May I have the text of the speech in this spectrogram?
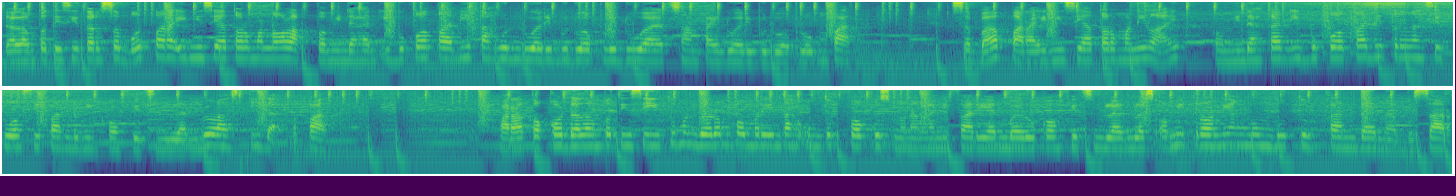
Dalam petisi tersebut, para inisiator menolak pemindahan ibu kota di tahun 2022 sampai 2024. Sebab para inisiator menilai memindahkan ibu kota di tengah situasi pandemi COVID-19 tidak tepat. Para tokoh dalam petisi itu mendorong pemerintah untuk fokus menangani varian baru COVID-19 Omikron yang membutuhkan dana besar.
